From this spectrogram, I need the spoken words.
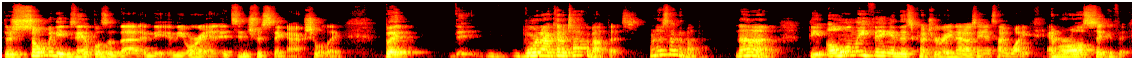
There's so many examples of that in the in the Orient. It's interesting, actually, but we're not going to talk about this. We're not talking about that. No, no, no. The only thing in this country right now is anti-white, and we're all sick of it.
